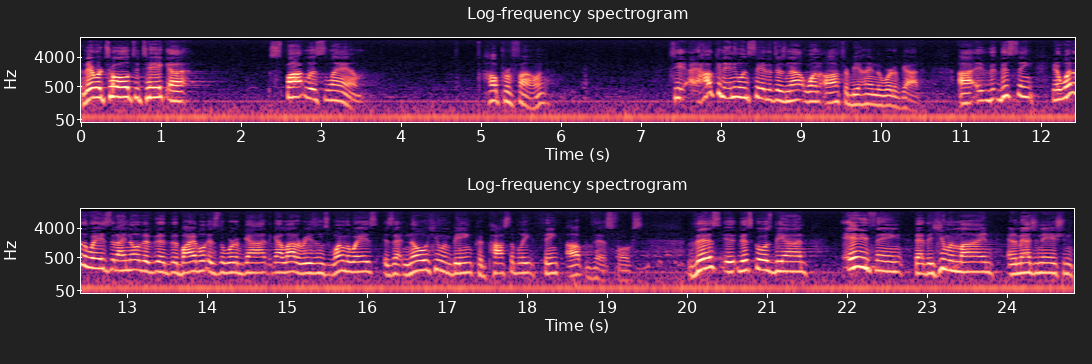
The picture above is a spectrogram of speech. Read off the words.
And they were told to take a spotless lamb. How profound. See, how can anyone say that there's not one author behind the Word of God? Uh, this thing, you know, one of the ways that I know that the, the Bible is the Word of God, got a lot of reasons. One of the ways is that no human being could possibly think up this, folks. This, this goes beyond anything that the human mind and imagination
